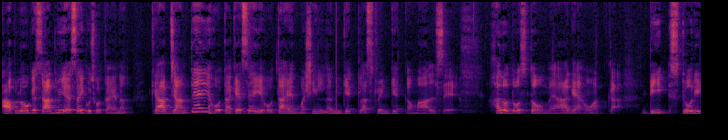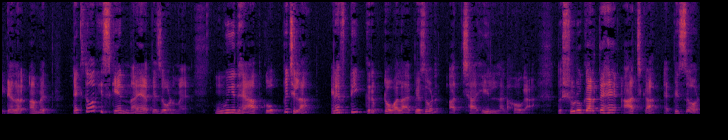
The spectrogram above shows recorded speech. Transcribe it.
आप लोगों के साथ भी ऐसा ही कुछ होता है ना? क्या आप जानते हैं ये होता कैसे ये होता है मशीन लर्निंग के क्लस्टरिंग के कमाल से। हेलो दोस्तों, मैं आ गया हूँ आपका डी स्टोरी टेलर अमित टेक्स्टोरीज के नए एपिसोड में। उम्मीद है आपको पिछला एनएफटी क्रिप्टो वाला एपिसोड अच्छा ही लगा होगा। तो शुरू करते हैं आज का एपिसोड।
